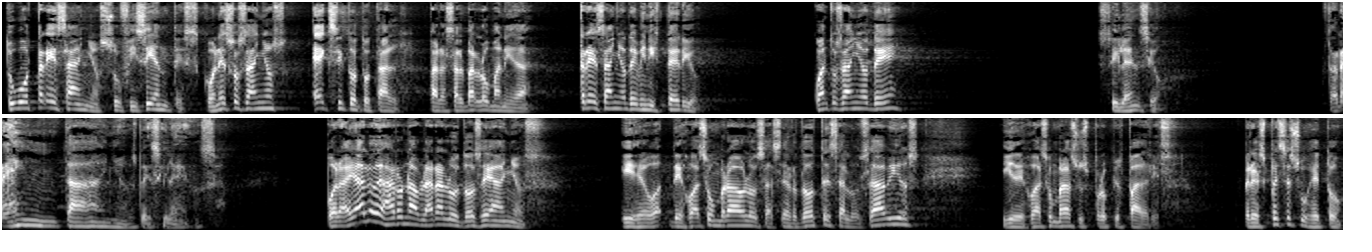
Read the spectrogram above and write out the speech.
tuvo tres años suficientes, con esos años éxito total para salvar la humanidad. Tres años de ministerio. ¿Cuántos años de silencio? Treinta años de silencio. Por allá lo dejaron hablar a los doce años y dejó, asombrado a los sacerdotes, a los sabios y dejó asombrar a sus propios padres. Pero después se sujetó.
